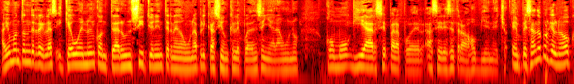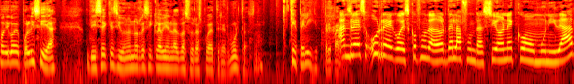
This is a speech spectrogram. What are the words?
hay un montón de reglas y qué bueno encontrar un sitio en internet o una aplicación que le pueda enseñar a uno cómo guiarse para poder hacer ese trabajo bien hecho. Empezando porque el nuevo código de policía dice que si uno no recicla bien las basuras puede tener multas, ¿no? Qué peligro. Prepárese. Andrés Urrego es cofundador de la Fundación Comunidad,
